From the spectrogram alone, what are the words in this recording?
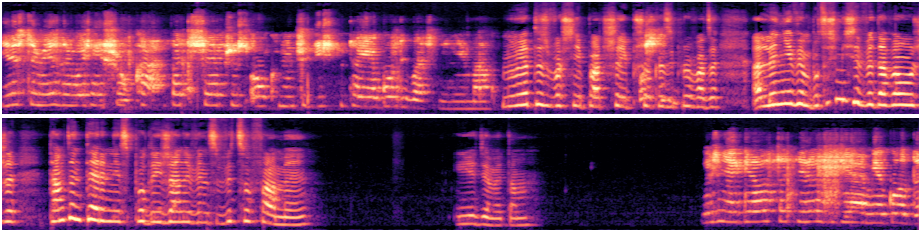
Jestem, jestem, właśnie szukam. Patrzę przez okno, czy gdzieś tutaj jagody właśnie nie ma. No ja też właśnie patrzę i przy okazji prowadzę, ale nie wiem, bo coś mi się wydawało, że tamten teren jest podejrzany, więc wycofamy. I jedziemy tam. Właśnie jak ja ostatni raz widziałam Jagodę,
